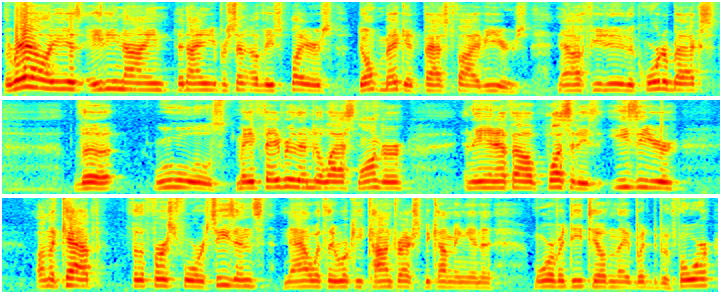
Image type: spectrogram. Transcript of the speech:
The reality is 89 to 90% of these players don't make it past 5 years. Now, if you do the quarterbacks the rules may favor them to last longer in the NFL. Plus, it is easier on the cap for the first four seasons now with the rookie contracts becoming in a more of a detail than they would before.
